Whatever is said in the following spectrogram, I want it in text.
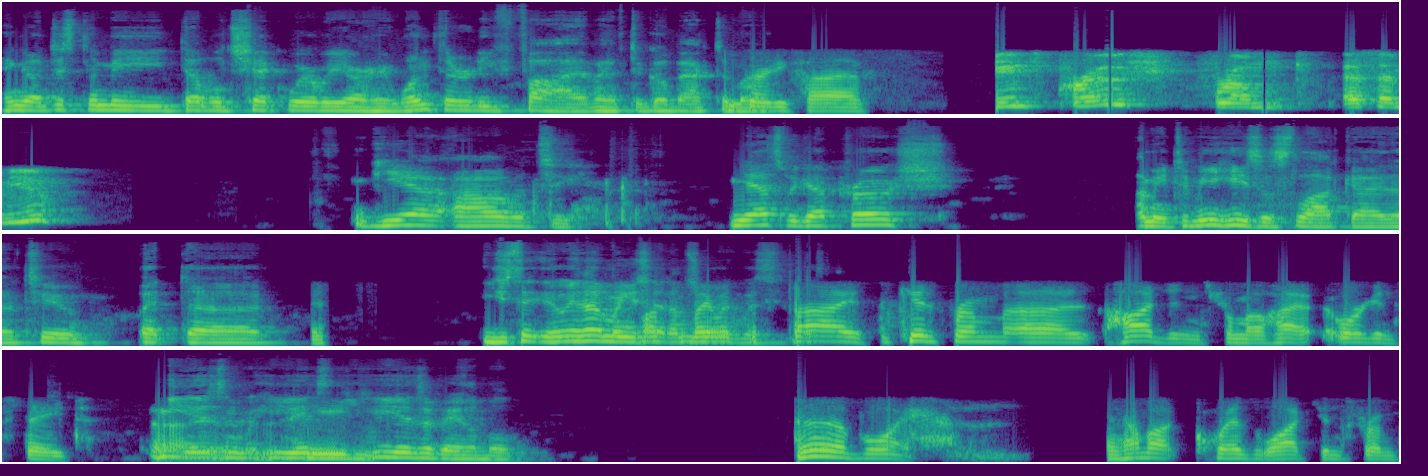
Hang on, just let me double check where we are here. 135. I have to go back to my 35. James Proche from SMU. Yeah, uh, let's see. Yes, we got Proche. I mean, to me, he's a slot guy though too. But uh, you said then when you said I'm sorry, with was, the size, the kid from uh, Hodgins from Ohio, Oregon State. He uh, is. He is. He is available. Oh boy! And how about Quez Watkins from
